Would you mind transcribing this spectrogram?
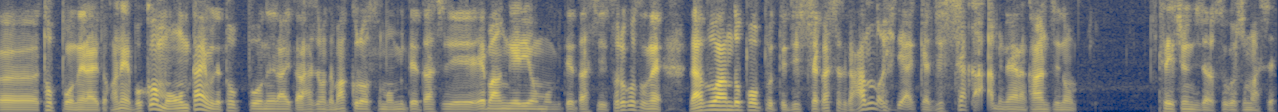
えートップを狙いとかね、僕はもうオンタイムでトップを狙いから始まって、マクロスも見てたし、エヴァンゲリオンも見てたし、それこそね、ラブポップって実写化した時、庵野秀明が実写化みたいな感じの、青春時代を過ごしまして、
